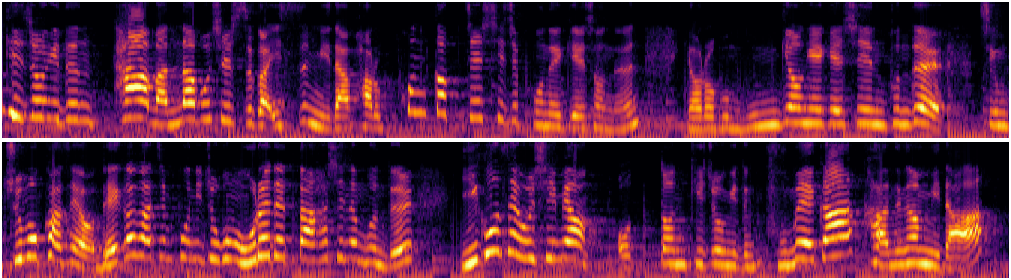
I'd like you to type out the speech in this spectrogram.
기종이든 다 만나보실 수가 있습니다. 바로 폰 껍질 시집 보내기에서는 여러분 문경에 계신 분들 지금 주목하세요. 내가 가진 폰이 조금 오래됐다 하시는 분들 이곳에 오시면 어떤 기종이든 구매가 가능합니다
